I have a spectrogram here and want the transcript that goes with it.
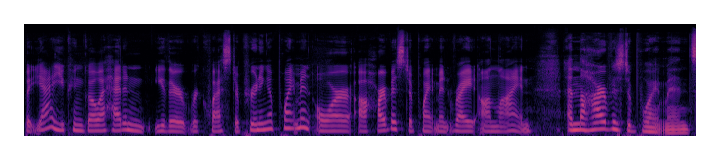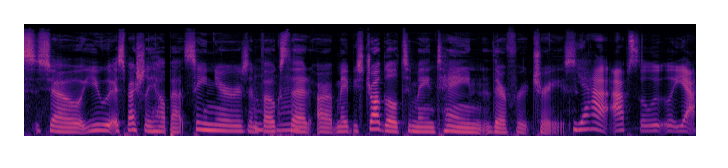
But yeah, you can go ahead and either request a pruning appointment or a harvest appointment right online. And the harvest appointments. So you especially help out seniors and folks that are maybe struggle to maintain their fruit trees. Yeah, absolutely. Yeah.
